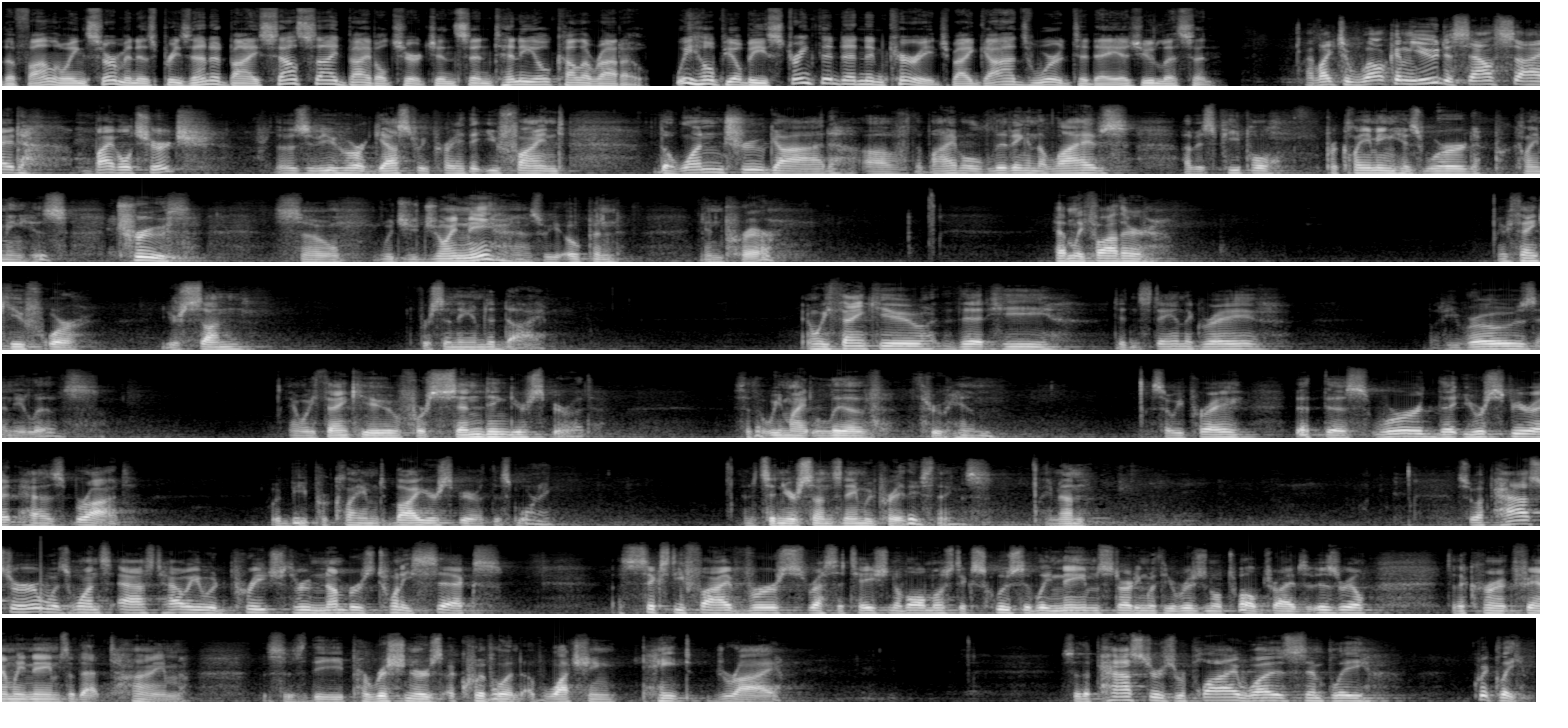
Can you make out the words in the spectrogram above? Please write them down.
The following sermon is presented by Southside Bible Church in Centennial, Colorado. We hope you'll be strengthened and encouraged by God's Word today as you listen. I'd like to welcome you to Southside Bible Church. For those of you who are guests, we pray that you find the one true God of the Bible living in the lives of His people, proclaiming His Word, proclaiming His truth. So, would you join me as we open in prayer? Heavenly Father, we thank you for your Son, for sending him to die. And we thank you that he didn't stay in the grave, but he rose and he lives. And we thank you for sending your Spirit so that we might live through him. So we pray that this word that your Spirit has brought would be proclaimed by your Spirit this morning. And it's in your Son's name we pray these things. Amen. So, a pastor was once asked how he would preach through Numbers 26, a 65 verse recitation of almost exclusively names, starting with the original 12 tribes of Israel to the current family names of that time. This is the parishioner's equivalent of watching paint dry. So the pastor's reply was simply, quickly.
